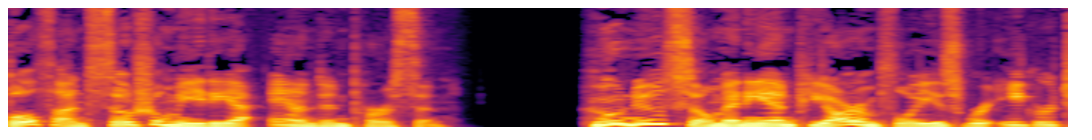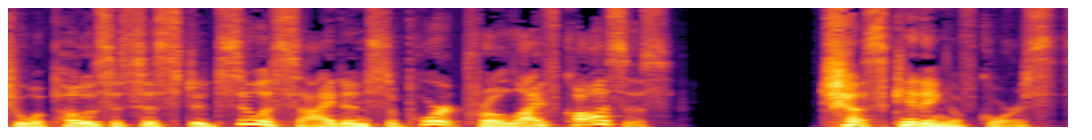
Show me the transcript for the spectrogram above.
both on social media and in person. Who knew so many NPR employees were eager to oppose assisted suicide and support pro life causes? Just kidding, of course.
